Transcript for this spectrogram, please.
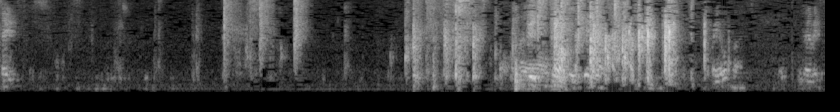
Three, two. Three all. Service.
